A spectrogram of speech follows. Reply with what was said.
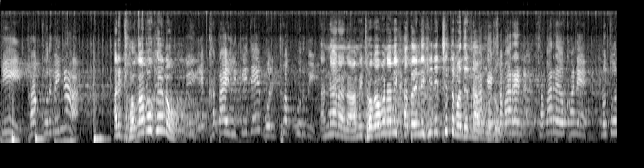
কি ঠক করবি না? আরে ঠকাবো কেন? তুই এক খাতায় লিখে দে বল ঠক করবি। না না না আমি ঠকাবো না আমি খাতায় লিখে নিচ্ছি তোমাদের নামগুলো সবারে সবারে ওখানে নতুন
